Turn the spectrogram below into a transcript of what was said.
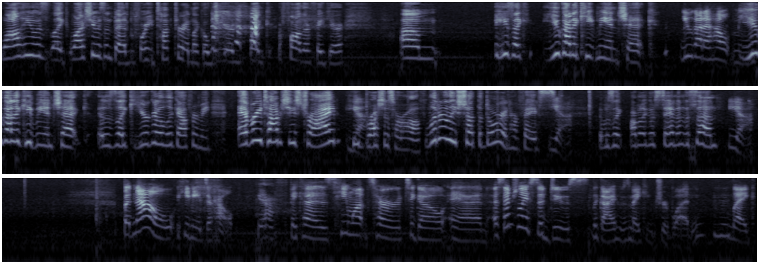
while he was like while she was in bed before he tucked her in like a weird like father figure. Um, he's like, "You got to keep me in check. You gotta help me. You got to keep me in check." It was like you're gonna look out for me. Every time she's tried, he Yeah. brushes her off. Literally shut the door in her face. Yeah. It was like, "I'm gonna go stand in the sun." Yeah. But now he needs her help Yeah. because he wants her to go and essentially seduce the guy who's making True Blood. Mhm. Like,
